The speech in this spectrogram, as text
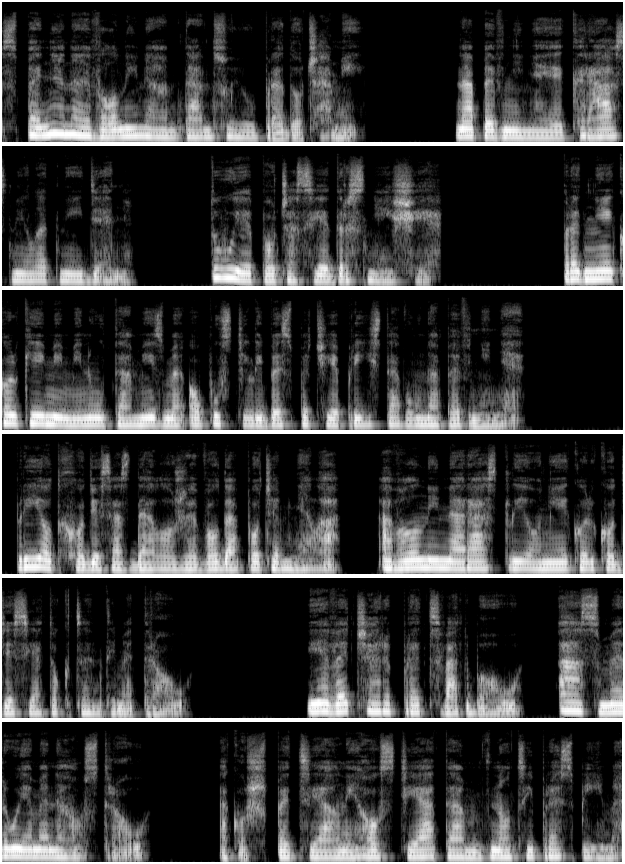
Spenené vlny nám tancujú pred očami. Na pevnine je krásny letný deň. Tu je počasie drsnejšie. Pred niekoľkými minútami sme opustili bezpečie prístavu na pevnine. Pri odchode sa zdalo, že voda potemnela a vlny narástli o niekoľko desiatok centimetrov. Je večer pred svadbou a smerujeme na ostrov. Ako špeciálni hostia tam v noci prespíme.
